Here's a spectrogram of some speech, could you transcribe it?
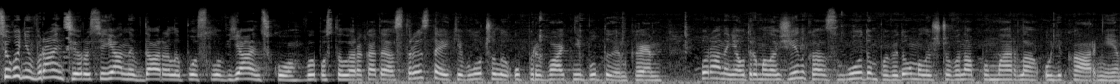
Сьогодні вранці росіяни вдарили по Слов'янську, випустили ракети С-300, які влучили у приватні будинки. Поранення отримала жінка. Згодом повідомили, що вона померла у лікарні.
